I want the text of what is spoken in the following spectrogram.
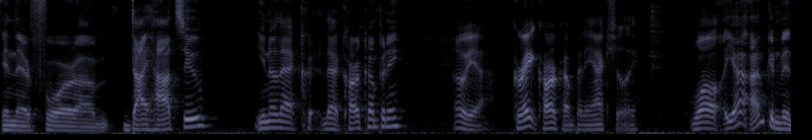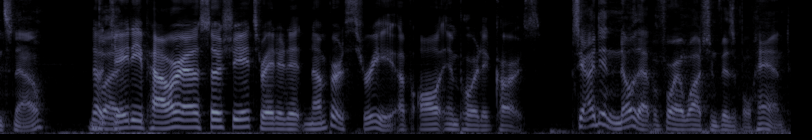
in there for um, Daihatsu. You know that that car company. Oh yeah, great car company actually. Well, yeah, I'm convinced now. No, but- JD Power Associates rated it number three of all imported cars. See, I didn't know that before I watched Invisible Hand.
